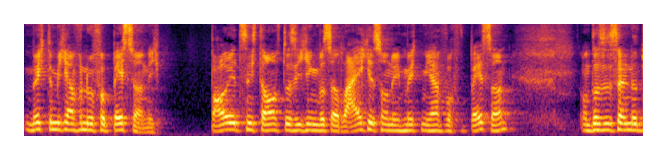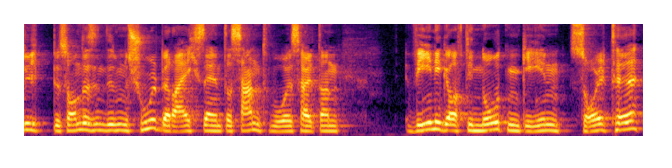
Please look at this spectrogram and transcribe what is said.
möchte mich einfach nur verbessern. Ich baue jetzt nicht darauf, dass ich irgendwas erreiche, sondern ich möchte mich einfach verbessern. Und das ist halt natürlich besonders in dem Schulbereich sehr interessant, wo es halt dann weniger auf die Noten gehen sollte,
